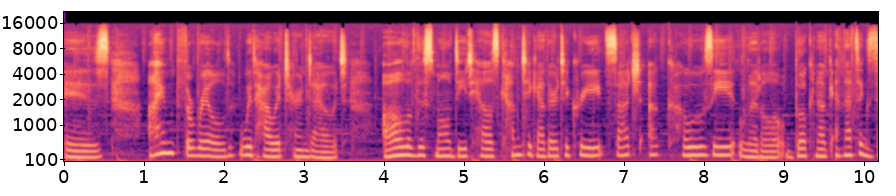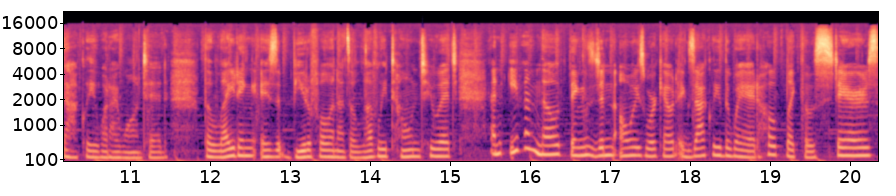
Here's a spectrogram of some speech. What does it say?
is. I'm thrilled with how it turned out. All of the small details come together to create such a cozy little book nook, and that's exactly what I wanted. The lighting is beautiful and adds a lovely tone to it, and even though things didn't always work out exactly the way I'd hoped, like those stairs,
